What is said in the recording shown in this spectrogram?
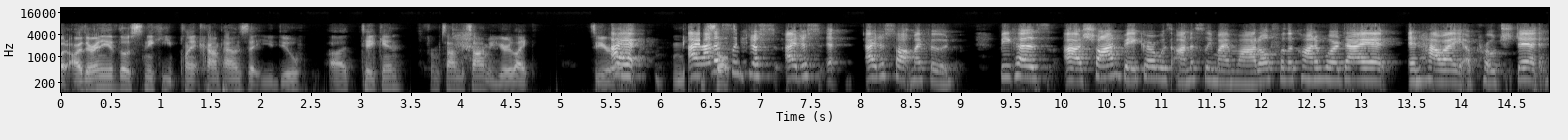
but are there any of those sneaky plant compounds that you do uh, take in from time to time, or you're like zero? I, I honestly just I just I just salt my food because uh, Shawn Baker was honestly my model for the carnivore diet and how I approached it.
